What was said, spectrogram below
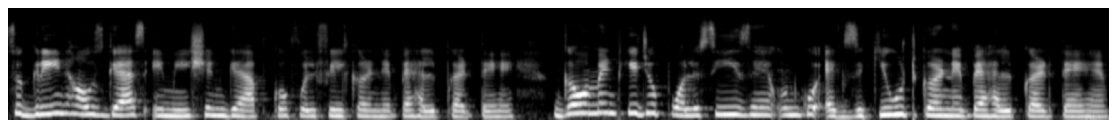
so greenhouse gas emission gap को फुलफ़िल करने पे हेल्प करते हैं। गवर्नमेंट की जो पॉलिसीज़ हैं, उनको एग्जीक्यूट करने पे हेल्प करते हैं।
